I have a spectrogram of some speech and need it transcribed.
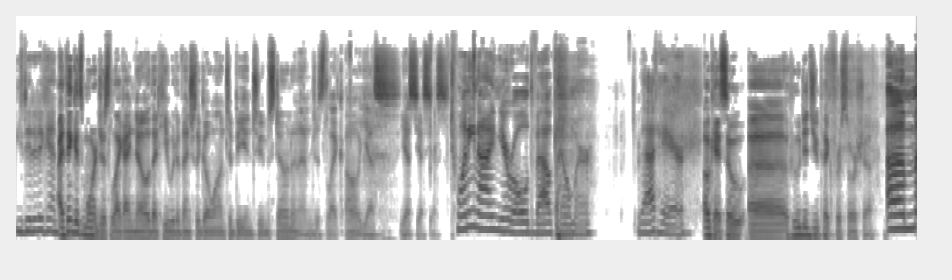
you did it again." I think it's more just like I know that he would eventually go on to be in Tombstone, and I'm just like, oh yes, yes, yes, yes. 29-year-old Val Kilmer. that hair. Okay, so uh who did you pick for Sorsha? Um,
